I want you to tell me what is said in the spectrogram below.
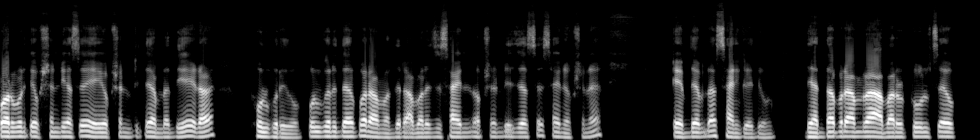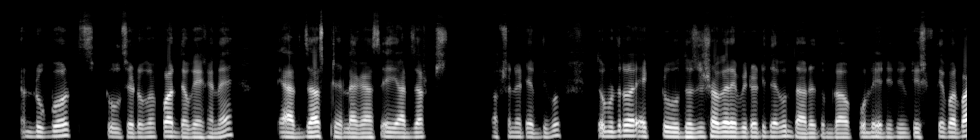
পরবর্তী অপশনটি আছে, এই অপশনটিতে আমরা দিয়ে এটা ফুল করে দেবো ফুল করে দেওয়ার পর আমাদের আবার যে সাইন অপশনটি যে আছে সাইন অপশনে ট্যাপ দিয়ে আমরা সাইন করে দেব। দেন তারপরে আমরা আবারও টুলসে ঢুকবো। টুলসে ঢোকার পর দেখো এখানে অ্যাডজাস্ট লেখা আছে। এই অ্যাডজাস্ট অপশনে ট্যাপ দিব। তো একটু ধৈর্য সহকারে ভিডিওটি দেখুন তাহলে তোমরা ফুল এডিটিংটি শিখতে পারবা।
